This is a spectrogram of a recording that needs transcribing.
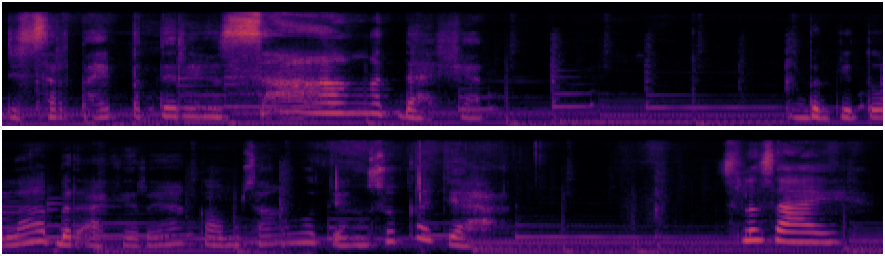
disertai petir yang sangat dahsyat. Begitulah berakhirnya kaum Samud yang suka jahat. Selesai.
